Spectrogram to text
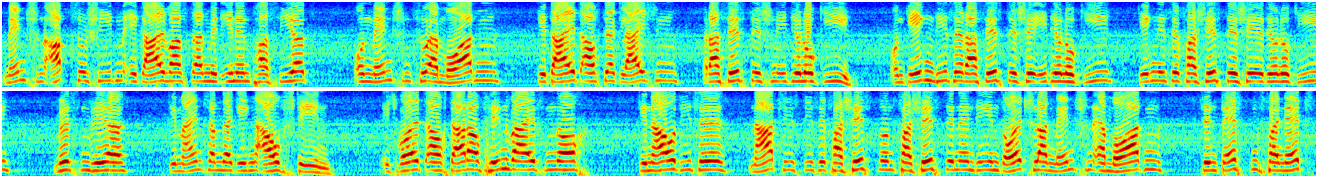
Menschen abzuschieben, egal was dann mit ihnen passiert, und Menschen zu ermorden, gedeiht auf der gleichen rassistischen Ideologie. Und gegen diese rassistische Ideologie, gegen diese faschistische Ideologie müssen wir gemeinsam dagegen aufstehen. Ich wollte auch darauf hinweisen noch, genau diese Nazis, diese Faschisten und Faschistinnen, die in Deutschland Menschen ermorden, sind bestens vernetzt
